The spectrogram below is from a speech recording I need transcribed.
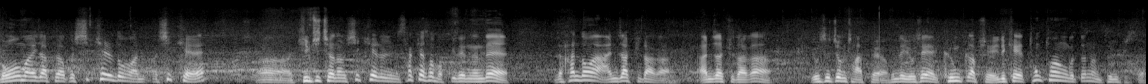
너무 많이 잡혀갖고 식혜도 많, 어, 식혜 어, 김치처럼 식혜를 삭혀서 먹기도 했는데 한동안 안 잡히다가 안 잡히다가 요새 좀 잡혀요. 근데 요새 금값이에요. 이렇게 통통한 것들은 되게 비싸요.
